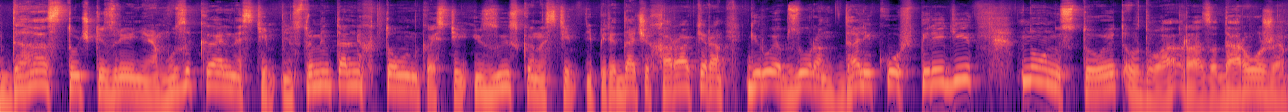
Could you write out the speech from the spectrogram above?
Да, с точки зрения музыкальности, инструментальных тонкостей, изысканности и передачи характера герой обзора далеко впереди, но он и стоит в два раза дороже.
